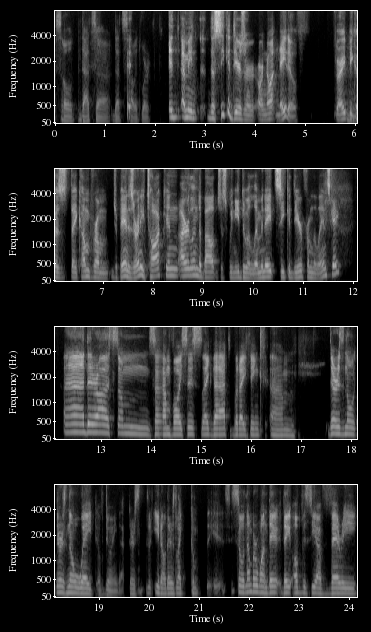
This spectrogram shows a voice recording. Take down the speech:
So that's uh that's how it worked. It, I mean, the Sika deers are are not native, right? Mm-hmm. Because they come from Japan. Is there any talk in Ireland about just we need to eliminate Sika deer from the landscape? Uh, there are some some voices like that, but I think um, there is no there's no way of doing that there's you know there's like so number one they they obviously are very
